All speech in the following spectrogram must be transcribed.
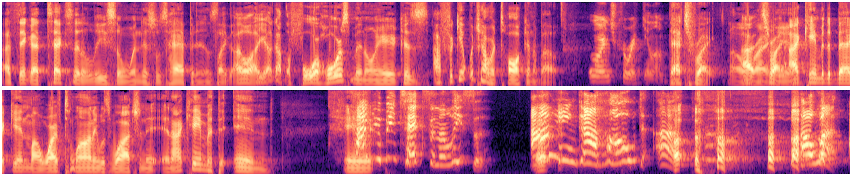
i think i texted elisa when this was happening. It was like oh y'all got the four horsemen on here because i forget what y'all were talking about. Orange curriculum. That's right. Oh, I- that's right, right. yeah. i came at the back end. My wife Talani was watching it and i came at the end how you be texting elisa? Uh, i ain't got hold up. hold up.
